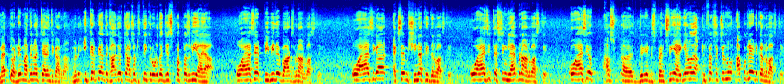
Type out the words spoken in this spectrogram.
ਮੈਂ ਤੁਹਾਡੇ ਮਾਧਿਅਮ ਨਾਲ ਚੈਲੰਜ ਕਰਦਾ। ਮੈਨੂੰ 1 ਰੁਪਿਆ ਦਿਖਾ ਦਿਓ 438 ਕਰੋੜ ਦਾ ਜਿਸ ਪਰਪਸ ਲਈ ਆਇਆ। ਉਹ ਆਇਆ ਸੀ ਟੀਵੀ ਦੇ ਵਾਰਡਸ ਬਣਾਉਣ ਵਾਸਤੇ। ਉਹ ਆਇਆ ਸੀਗਾ ਐਕਸਰੇ ਮਸ਼ੀਨਾਂ ਖਰੀਦਣ ਵਾਸਤੇ। ਉਹ ਆਇਆ ਸੀ ਟੈਸਟਿੰਗ ਲੈਬ ਬਣਾਉਣ ਵਾਸਤੇ। ਉਹ ਆਇਆ ਸੀ ਜਿਹੜੀਆਂ ਡਿਸਪੈਂਸਰੀਆਂ ਹੈਗੀਆਂ, ਉਹਦਾ ਇਨਫਰਾਸਟ੍ਰਕਚਰ ਨੂੰ ਅਪਗ੍ਰੇਡ ਕਰਨ ਵਾਸਤੇ।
